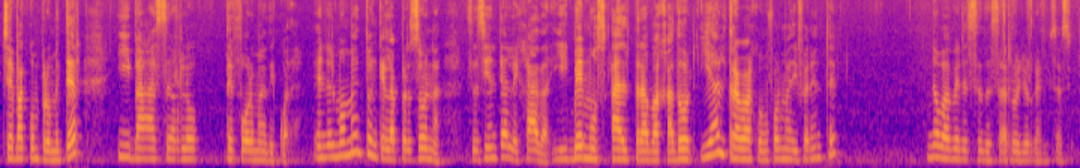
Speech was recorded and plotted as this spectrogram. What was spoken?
se va a comprometer y va a hacerlo de forma adecuada. En el momento en que la persona se siente alejada y vemos al trabajador y al trabajo en forma diferente, no va a haber ese desarrollo organizacional.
